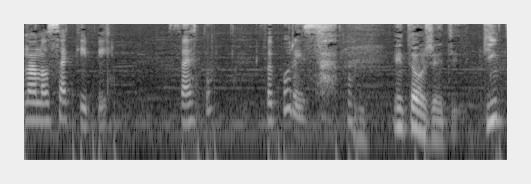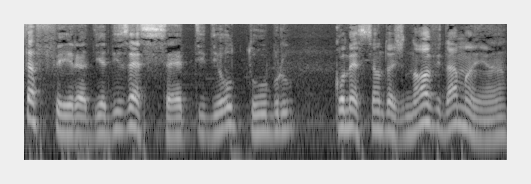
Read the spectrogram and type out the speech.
na nossa equipe. Certo? Foi por isso. Então, gente, quinta-feira, dia 17 de outubro, começando às 9 da manhã,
